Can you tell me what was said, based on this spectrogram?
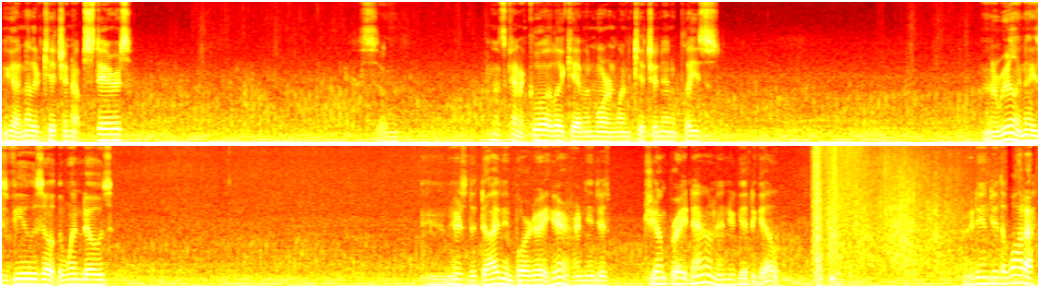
we got another kitchen upstairs. So that's kind of cool. I like having more than one kitchen in a place. And really nice views out the windows. And there's the diving board right here. And you just jump right down and you're good to go. Right into the water.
